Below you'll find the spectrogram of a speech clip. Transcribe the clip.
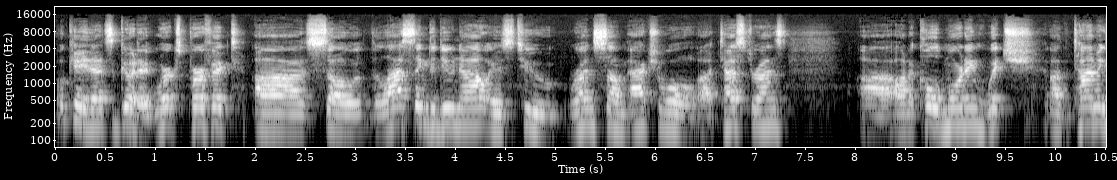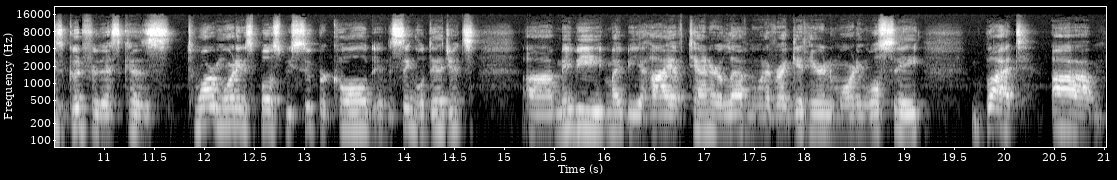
Okay, that's good. It works perfect. Uh, so the last thing to do now is to run some actual uh, test runs uh, on a cold morning, which uh, the timing is good for this because tomorrow morning is supposed to be super cold in the single digits. Uh, maybe it might be a high of 10 or 11 whenever I get here in the morning. We'll see. But um,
